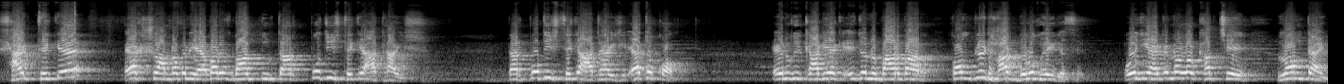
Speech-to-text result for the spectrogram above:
ষাট থেকে একশো, আমরা বলি অ্যাভারেজ বাহাত্তর, তার পঁচিশ থেকে আঠাইশ। তার পঁচিশ থেকে আঠাইশ, এত কম। এই রুগীর কার্ডিয়াক এই জন্য বারবার কমপ্লিট হার্ট ব্লক হয়ে গেছে। ওই যে অ্যাটেনল খাচ্ছে লং টাইম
